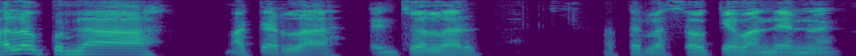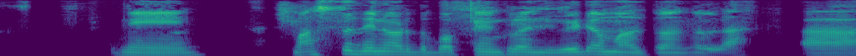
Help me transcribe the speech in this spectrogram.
ಹಲೋ ಕುಡ್ಲ ಮಾತೆರ್ಲ ಎಂಚೊಲ್ಲಾರು ಮಾತೆರ್ಲ ಸೌಖ್ಯ ಬಂದೇನು ನೀ ಮಸ್ತ್ ದಿನೋಡ್ದು ಬೊಕ್ಕ ಒಂಜಿ ವಿಡಿಯೋ ಮಲ್ತೊಂದುಲ್ಲ ಆ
